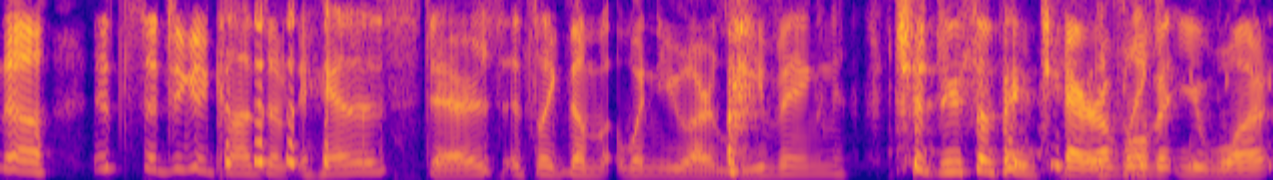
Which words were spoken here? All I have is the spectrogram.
No, it's such a good concept. Hanna's stairs. It's like the when you are leaving. to do something terrible like- that you want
